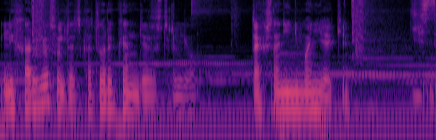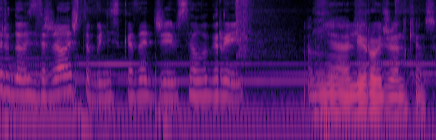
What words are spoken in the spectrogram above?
Ли Харви Освальд, это который Кеннеди застрелил. Так что они не маньяки. Я с трудом сдержалась, чтобы не сказать Джеймс Л. Грей. А мне Лерой Дженкинс.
